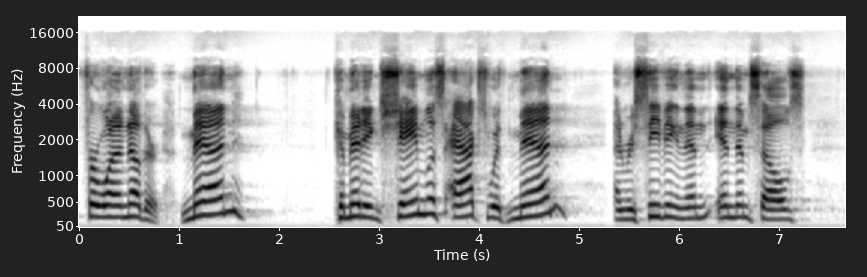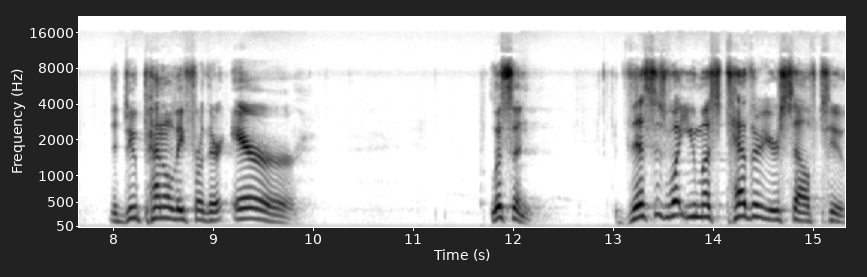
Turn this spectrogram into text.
for one another. Men committing shameless acts with men and receiving them in themselves the due penalty for their error. Listen, this is what you must tether yourself to.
